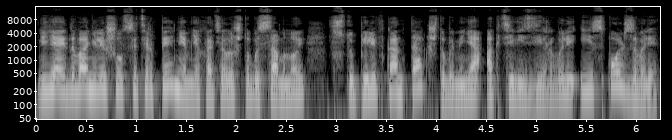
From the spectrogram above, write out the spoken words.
я едва не лишился терпения, мне хотелось, чтобы со мной вступили в контакт, чтобы меня активизировали и использовали.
